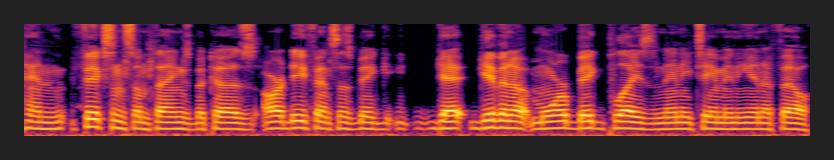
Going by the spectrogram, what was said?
and fixing some things because our defense has been giving up more big plays than any team in the NFL.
